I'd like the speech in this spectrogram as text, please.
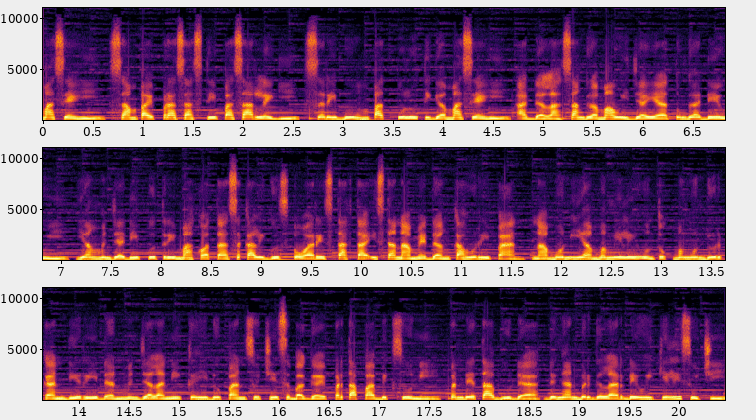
Masehi, sampai prasasti Pasar Legi, 1043 Masehi, adalah Sanggama Wijaya Tunggadewi, yang menjadi putri mahkota sekaligus pewaris takhta istana istana Medang Kahuripan, namun ia memilih untuk mengundurkan diri dan menjalani kehidupan suci sebagai pertapa biksuni, pendeta Buddha, dengan bergelar Dewi Kili Suci.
